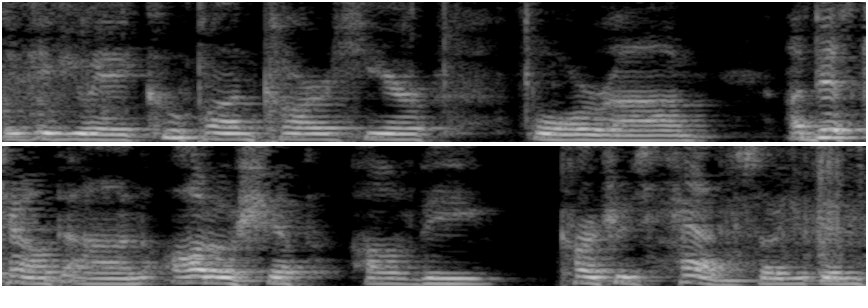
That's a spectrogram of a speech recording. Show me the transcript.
they give you a coupon card here for uh, a discount on auto ship of the cartridge heads. So you can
